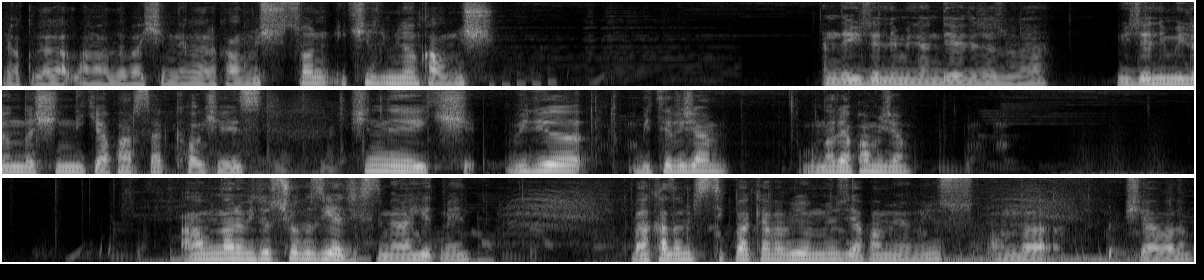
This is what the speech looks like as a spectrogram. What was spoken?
Yok kadar atlamadı. Bakayım ne kadar kalmış. Son 200 milyon kalmış. Hem de 150 milyon diyebiliriz buna. 150 milyon da şimdilik yaparsak okeyiz. Şimdilik video bitireceğim. Bunları yapamayacağım. Ama bunların videosu çok hızlı gelecek siz merak etmeyin. Bakalım stick back yapabiliyor muyuz yapamıyor muyuz? Onu da bir şey yapalım.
